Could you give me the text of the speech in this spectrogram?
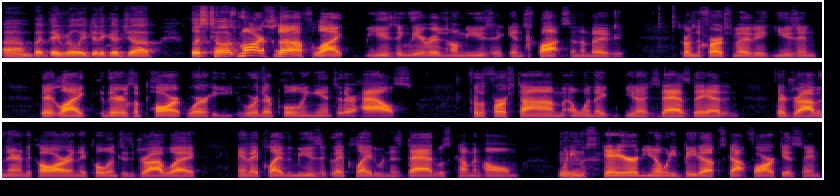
Um, but they really did a good job. Let's talk smart stuff like using the original music in spots in the movie from the first movie, using that like there's a part where he where they're pulling into their house for the first time and when they you know his dad's dead and they're driving there in the car and they pull into the driveway and they play the music they played when his dad was coming home when mm-hmm. he was scared, you know, when he beat up Scut Farkus and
